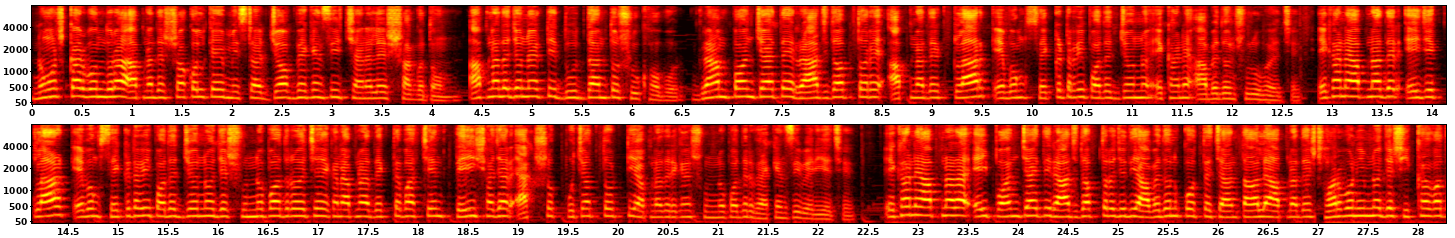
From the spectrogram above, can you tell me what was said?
নমস্কার বন্ধুরা, আপনাদের সকলকে মিস্টার জব ভ্যাকেন্সি চ্যানেলে স্বাগতম। আপনাদের জন্য একটি দুর্দান্ত সুখবর। গ্রাম পঞ্চায়েতের রাজ দপ্তরে আপনাদের ক্লার্ক এবং সেক্রেটারি পদের জন্য এখানে আবেদন শুরু হয়েছে। এখানে আপনাদের এই যে ক্লার্ক এবং সেক্রেটারি পদের জন্য যে শূন্যপদ রয়েছে, এখানে আপনারা দেখতে পাচ্ছেন তেইশ হাজার একশো পঁচাত্তরটি আপনাদের এখানে শূন্যপদের ভ্যাকেন্সি বেরিয়েছে। এখানে আপনারা এই পঞ্চায়েতি রাজ দপ্তরে যদি আবেদন করতে চান, তাহলে আপনাদের সর্বনিম্ন যে শিক্ষাগত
